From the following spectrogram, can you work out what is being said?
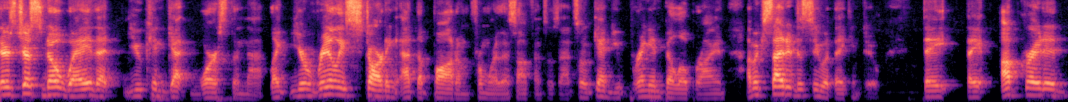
there's just no way that you can get worse than that. Like you're really starting at the bottom from where this offense was at. So again, you bring in Bill O'Brien. I'm excited to see what they can do. They they upgraded.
